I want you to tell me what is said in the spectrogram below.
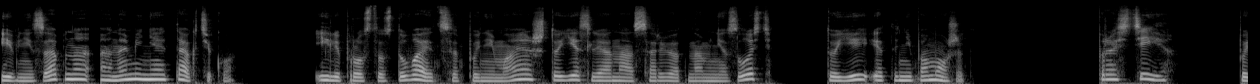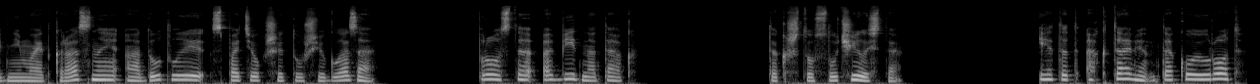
И внезапно она меняет тактику. Или просто сдувается, понимая, что если она сорвет на мне злость, то ей это не поможет. «Прости», Поднимает красные, а дутлые с потекшей тушью глаза. Просто обидно так. Так что случилось-то? Этот Октавин такой урод.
